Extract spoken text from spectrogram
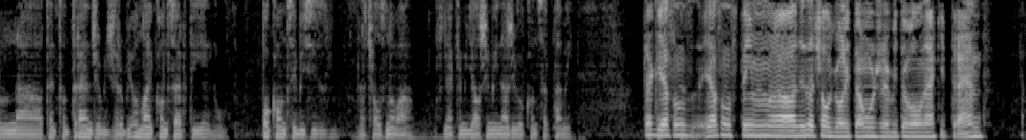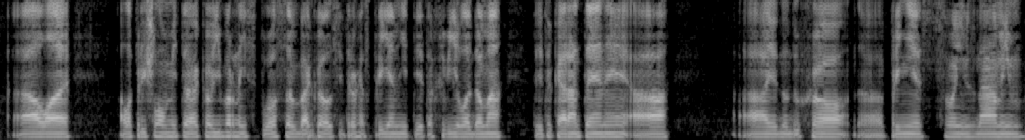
na tento trend, že budeš robiť online koncerty, po konci by si začal znova s nejakými ďalšími naživo koncertami? Tak ja som, ja som s tým nezačal kvôli tomu, že by to bol nejaký trend, ale, ale prišlo mi to ako výborný spôsob, ako si trocha spríjemniť tieto chvíle doma, tejto karanténe a, a jednoducho priniesť svojim známym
